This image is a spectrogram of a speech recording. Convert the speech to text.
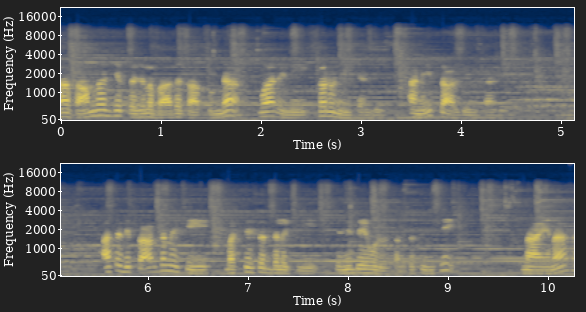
నా సామ్రాజ్య ప్రజల బాధ కాకుండా వారిని కరుణించండి అని ప్రార్థించాడు అతడి ప్రార్థనకి భక్తి శ్రద్ధలకి శనిదేవుడు సంతసించి నాయన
